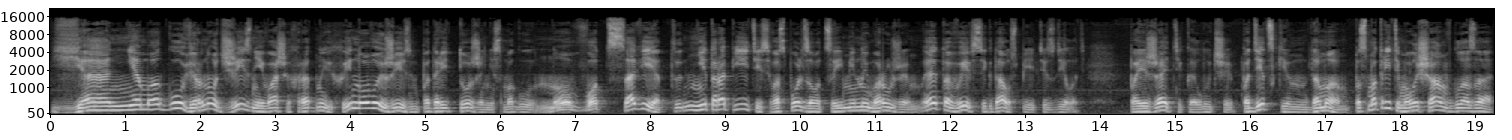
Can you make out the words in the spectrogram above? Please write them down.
«Я не могу вернуть жизни ваших родных, и новую жизнь подарить тоже не смогу. Но вот совет, не торопитесь воспользоваться именным оружием. Это вы всегда успеете сделать. Поезжайте-ка лучше по детским домам, посмотрите малышам в глаза,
